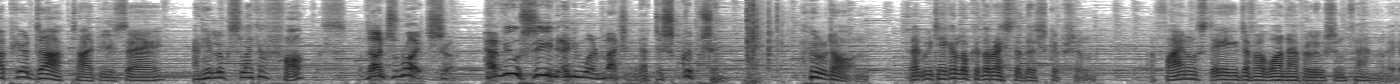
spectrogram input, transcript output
A pure dark type, you say? And he looks like a fox? That's right, sir. Have you seen anyone matching that description? Hold on. Let me take a look at the rest of the description. A final stage of a one evolution family.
